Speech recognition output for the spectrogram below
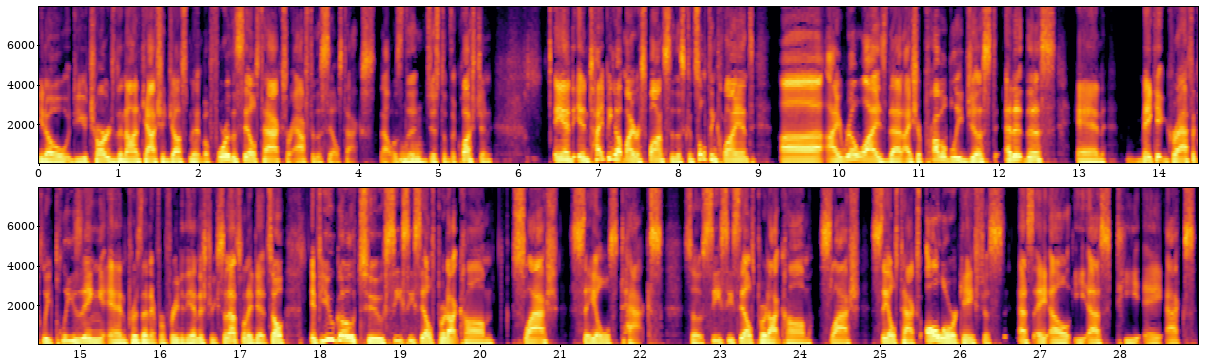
You know, do you charge the non cash adjustment before the sales tax or after the sales tax? That was mm-hmm. the gist of the question. And in typing up my response to this consulting client, uh, I realized that I should probably just edit this and make it graphically pleasing and present it for free to the industry. So that's what I did. So if you go to ccsalespro.com slash sales tax. So ccsalespro.com slash sales tax, all lowercase, just S A L E S T A X,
